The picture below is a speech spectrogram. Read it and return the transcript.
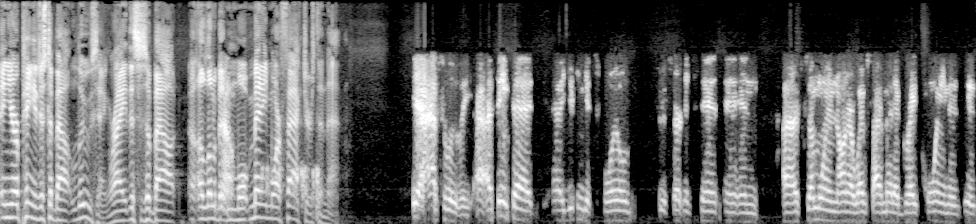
in your opinion, just about losing, right? This is about a little bit no. more, many more factors than that. Yeah, absolutely. I think that uh, you can get spoiled to a certain extent, and uh, someone on our website made a great point. Is, is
